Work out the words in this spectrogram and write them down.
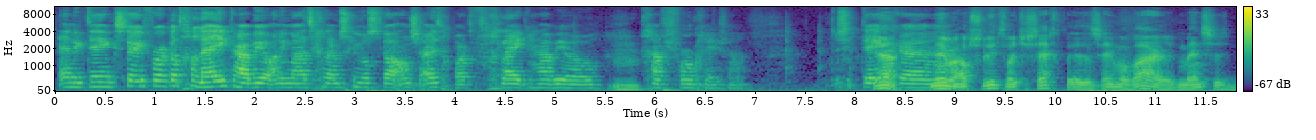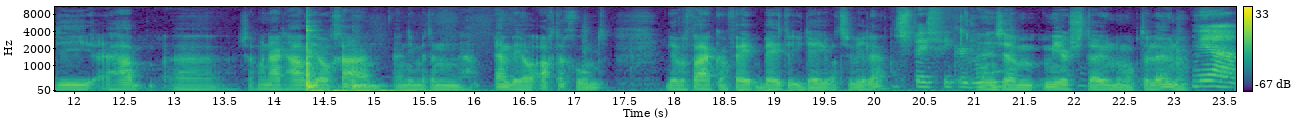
En ik denk, stel je voor, ik had gelijk HBO-animatie gedaan, misschien was het wel anders uitgepakt. Of gelijk HBO Mhm. grafisch vormgeven. Dus ik denk. Ja, eh, Nee, maar absoluut. Wat je zegt, eh, dat is helemaal waar. Mensen die H- eh, zeg maar naar het HBO gaan en die met een MBO-achtergrond, die hebben vaak een beter idee wat ze willen. specifieker doen. En ze hebben meer steun om op te leunen. Ja,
